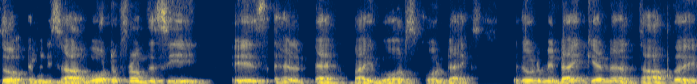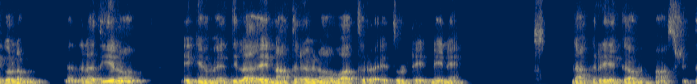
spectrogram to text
So, එම නිසා water from the sea is held back by walls called dikes. එතකොට මේ ඩයික් කියන තාප ඒගොල්ලෝ නැදලා තියෙනවා. ඒකෙන් වැදිලා ඒ නතර වෙනවා වතුර එතුළට එන්නේ නැහැ. නගරයේ ගම් ආශ්‍රිත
